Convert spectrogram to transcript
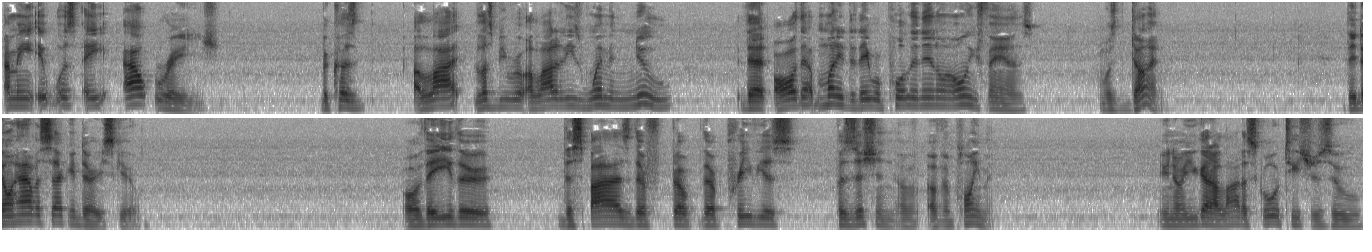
I mean, it was a outrage because a lot. Let's be real. A lot of these women knew that all that money that they were pulling in on OnlyFans was done. They don't have a secondary skill. Or they either despise their their, their previous position of, of employment. You know, you got a lot of school teachers who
